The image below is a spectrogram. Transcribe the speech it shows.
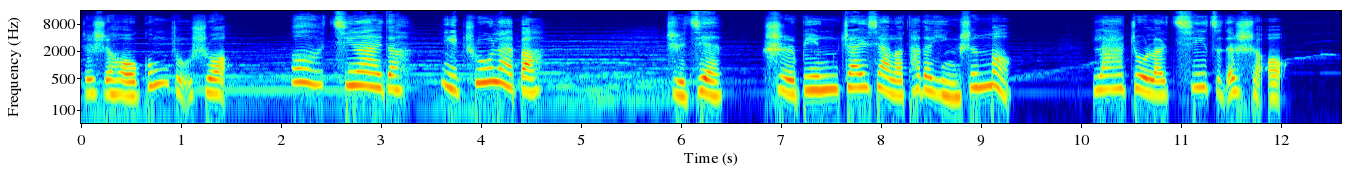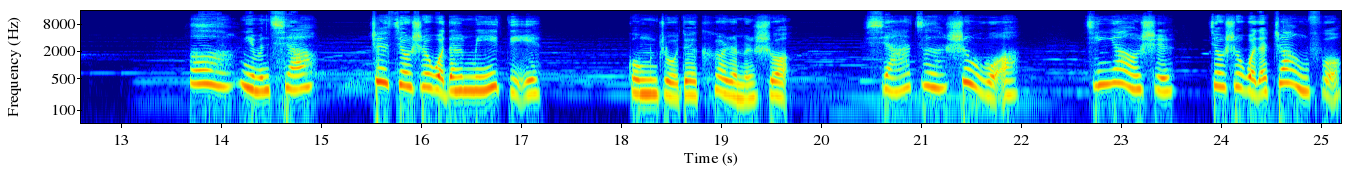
这时候，公主说：“哦，亲爱的，你出来吧。”只见士兵摘下了他的隐身帽，拉住了妻子的手。“哦，你们瞧，这就是我的谜底。”公主对客人们说。匣子是我，金钥匙就是我的丈夫。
